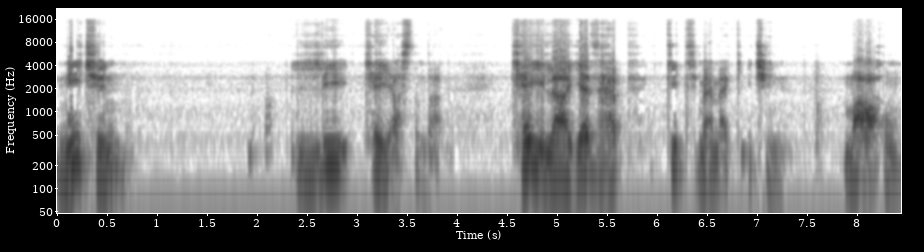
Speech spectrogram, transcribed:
Niçin? Li key aslında. Key la yezheb gitmemek için maahum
